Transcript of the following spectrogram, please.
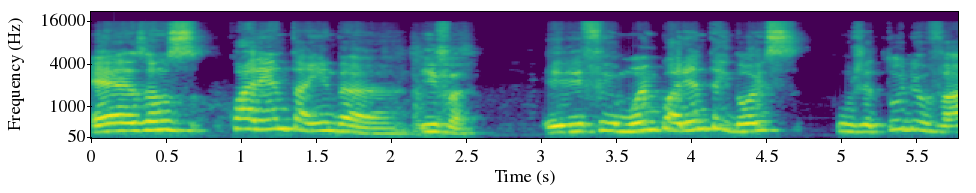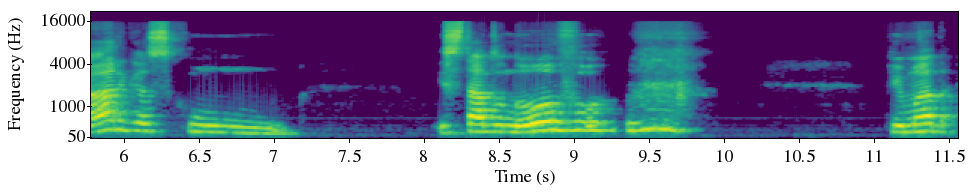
É os anos 40 ainda, Iva. Ele filmou em 42 com Getúlio Vargas, com Estado Novo. Filmada.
